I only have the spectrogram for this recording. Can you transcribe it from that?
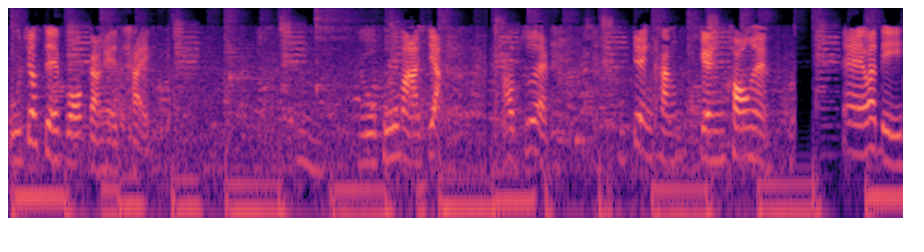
有足济不同的菜，嗯，有胡麻酱。好吃诶，健康健康诶。诶，我伫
